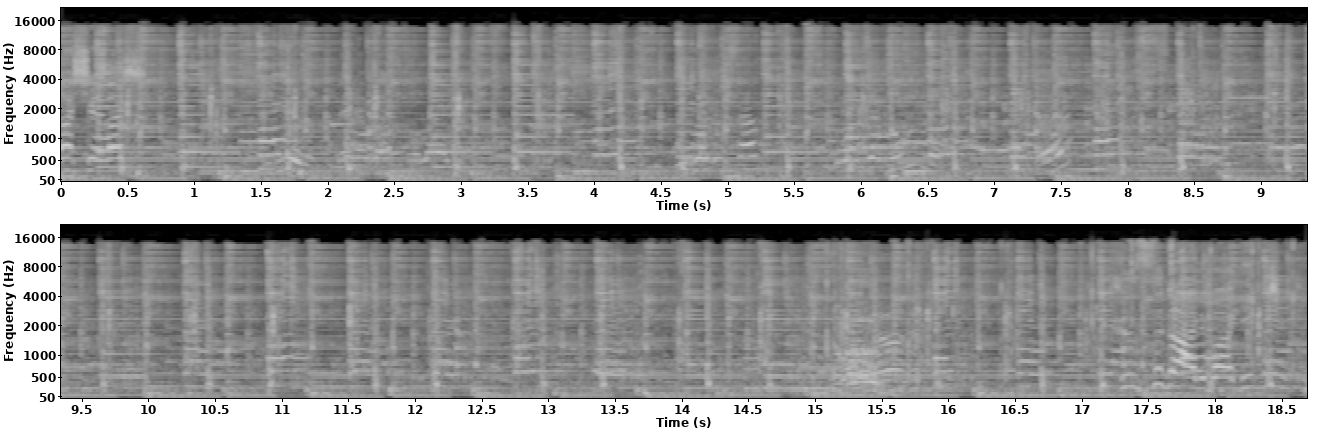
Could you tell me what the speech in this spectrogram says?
Yavaş yavaş. Gidiyorum. Merhaba. Kolay gelsin. Burada dursam problem olur mu? Kızdı galiba geri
